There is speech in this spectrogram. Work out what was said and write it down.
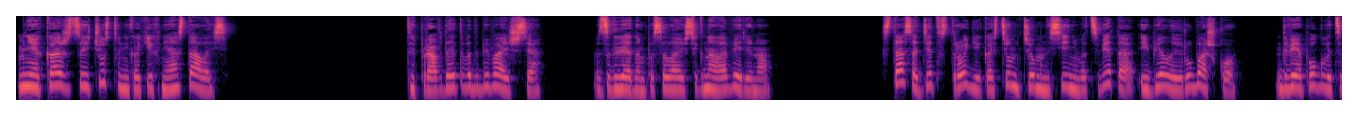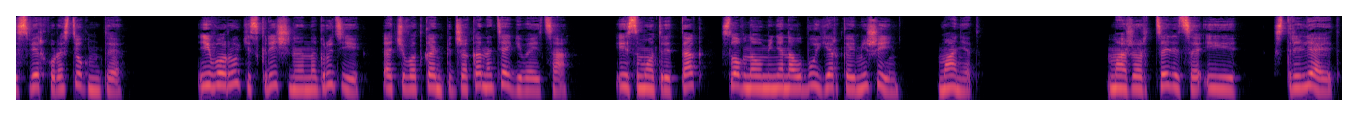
Мне кажется, и чувств никаких не осталось. «Ты правда этого добиваешься?» Взглядом посылаю сигнал Аверину. Стас одет в строгий костюм темно-синего цвета и белую рубашку — Две пуговицы сверху расстегнуты. Его руки скрещены на груди, отчего ткань пиджака натягивается. И смотрит так, словно у меня на лбу яркая мишень. Манит. Мажор целится и... стреляет.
